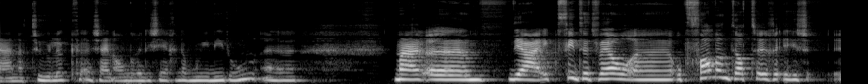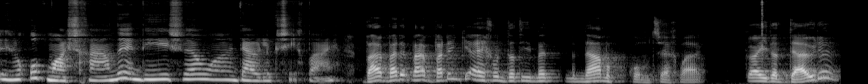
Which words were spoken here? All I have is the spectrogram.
ja, natuurlijk. Er zijn anderen die zeggen dat moet je niet doen. maar ehm, ja, ik vind het wel opvallend dat er is een opmars gaande. En die is wel duidelijk zichtbaar. Waar, waar, waar, waar, denk je eigenlijk dat die met, met name komt, zeg maar? Kan je dat duiden?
